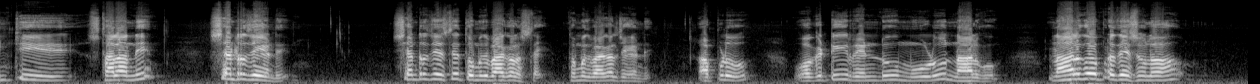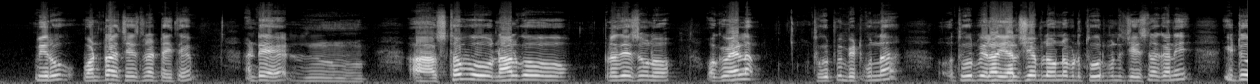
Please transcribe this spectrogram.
ఇంటి స్థలాన్ని సెంటర్ చేయండి. సెంటర్ చేస్తే తొమ్మిది భాగాలు వస్తాయి. తొమ్మిది భాగాలు చేయండి. అప్పుడు ఒకటి రెండు మూడు నాలుగు. నాలుగో ప్రదేశంలో మీరు వంట చేసినట్టయితే అంటే ఆ స్టవ్ నాలుగో ప్రదేశంలో ఒకవేళ తూర్పుని పెట్టుకున్నా తూర్పు ఇలా ఎల్ షేప్లో ఉన్నప్పుడు తూర్పుని చేసినా కానీ ఇటు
